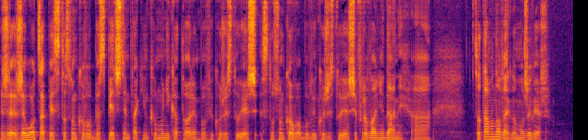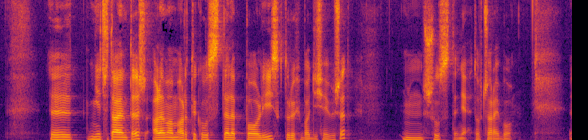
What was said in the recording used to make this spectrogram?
że, że WhatsApp jest stosunkowo bezpiecznym takim komunikatorem, bo wykorzystujesz stosunkowo, bo wykorzystuje szyfrowanie danych, a co tam nowego, może wiesz? Y, nie czytałem też, ale mam artykuł z Telepolis, który chyba dzisiaj wyszedł. Mm, szósty, nie, to wczoraj było. Y,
